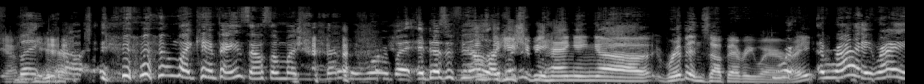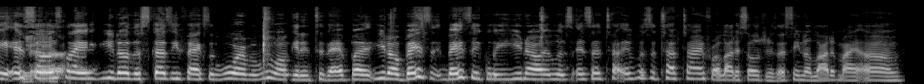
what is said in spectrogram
Yeah. But you know, I'm like campaign sounds so much better than war, but it doesn't feel Sounds like you should be hanging uh, ribbons up everywhere, right? Right, right. And so it's like, you know, the scuzzy facts of war, but we won't get into that. But, you know, basic, basically, you know, it was it's a t- it was a tough time for a lot of soldiers. I've seen a lot of my um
